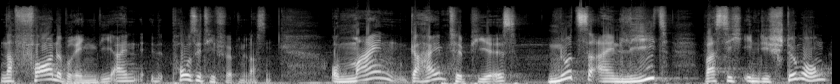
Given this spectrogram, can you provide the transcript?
nach vorne bringen, die einen positiv wirken lassen. Und mein Geheimtipp hier ist, nutze ein Lied, was dich in die Stimmung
